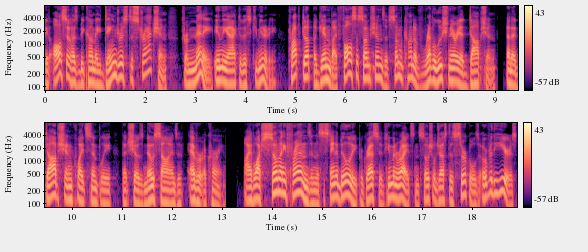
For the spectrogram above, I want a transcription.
it also has become a dangerous distraction for many in the activist community, propped up again by false assumptions of some kind of revolutionary adoption, an adoption, quite simply, that shows no signs of ever occurring. I've watched so many friends in the sustainability, progressive, human rights, and social justice circles over the years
